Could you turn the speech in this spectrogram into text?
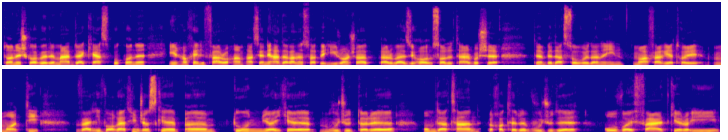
دانشگاه بره مدرک کسب بکنه اینها خیلی فراهم هست. یعنی حداقل نسبت به ایران شاید برای بعضی ها ساده تر باشه. به دست آوردن این موفقیت های مادی. ولی واقعیت اینجاست که دنیایی که وجود داره عمدتا به خاطر وجود قوای فردگرایی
